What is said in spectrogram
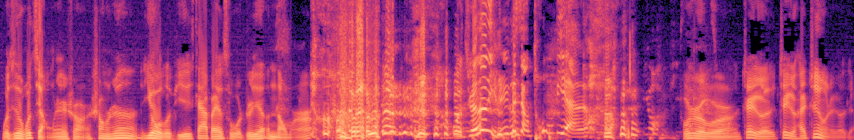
我记得我讲过这事儿，上身柚子皮加白醋直接摁脑门儿 我觉得你这个像通便啊，不是不是，这个这个还真有这个讲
